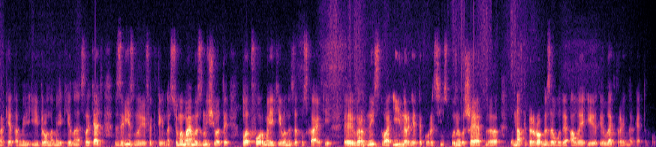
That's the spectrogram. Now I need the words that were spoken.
ракетами і дронами, які на нас летять, з різною ефективністю. Ми маємо знищувати платформи, які вони запускають, і виробництва, і енергетику російську, не лише нафтопереробні заводи, але і електроенергетику.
